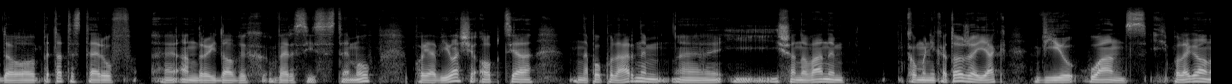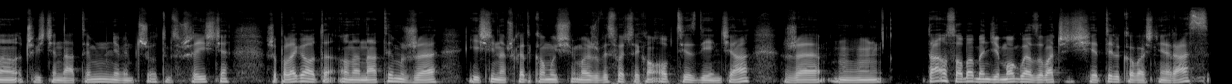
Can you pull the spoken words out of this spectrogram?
do beta testerów e, androidowych wersji systemu pojawiła się opcja na popularnym e, i szanowanym komunikatorze jak View Once. I polega ona oczywiście na tym, nie wiem czy o tym słyszeliście, że polega ona na tym, że jeśli na przykład komuś możesz wysłać taką opcję zdjęcia, że mm, ta osoba będzie mogła zobaczyć się tylko właśnie raz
